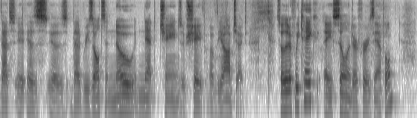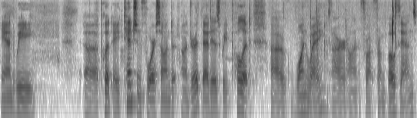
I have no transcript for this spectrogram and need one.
that is, is, that results in no net change of shape of the object. So that if we take a cylinder, for example, and we uh, put a tension force under, under it, that is, we pull it uh, one way or on, from, from both ends,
